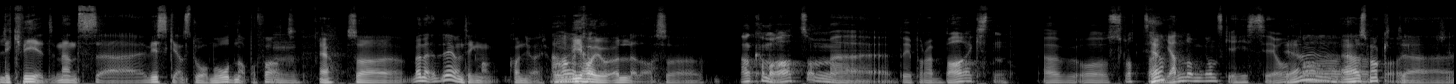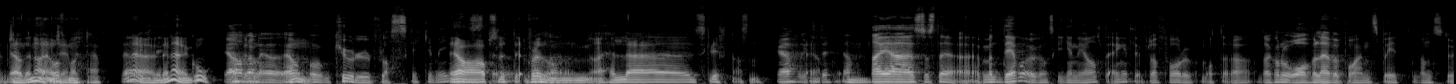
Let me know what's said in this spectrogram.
likvid mens uh, whiskyen sto og modna på fat. Mm. Ja. Så, men det er jo en ting man kan gjøre. Og vi har jo ølet, da, så Jeg har en kamerat som uh, driver på med bareksten. Eh, og slått seg Ja. gjennom ganske hissig. ja, jeg har smakt eh, Ja, den har jeg også smakt. Ja. Den er, den er god. Ja, den er, ja, Mm. og kul flaske, ikke minst. Ja, absolutt. For det er sånn helleskrift, nesten. Ja, riktig. Ja. Mm. Nei, jeg synes det Men det var jo ganske genialt, egentlig. For da får du på en måte Da, da kan du overleve på en sprit mens du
